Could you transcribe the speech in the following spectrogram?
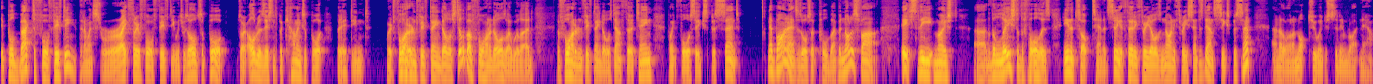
it pulled back to 450, then it went straight through 450, which was old support, sorry, old resistance becoming support, but it didn't. We're at $415, still above $400, I will add, for $415, down 13.46%. Now, Binance has also pulled back, but not as far. It's the most uh, the least of the fallers in the top 10. It's sitting at $33.93. It's down 6%. Another one that I'm not too interested in right now.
